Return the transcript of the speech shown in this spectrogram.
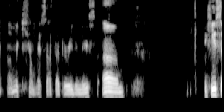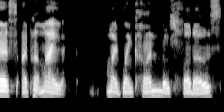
I'm gonna kill myself after reading this. Um he says I put my my blank on those photos.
